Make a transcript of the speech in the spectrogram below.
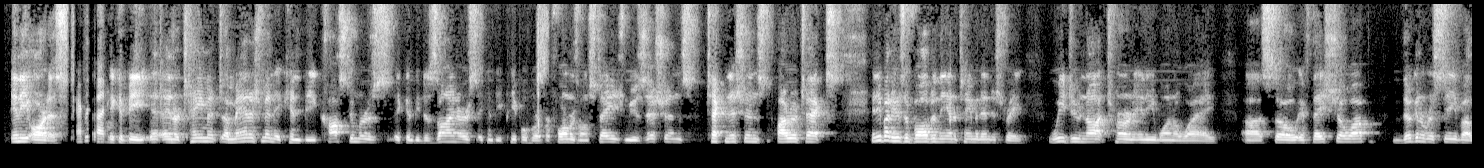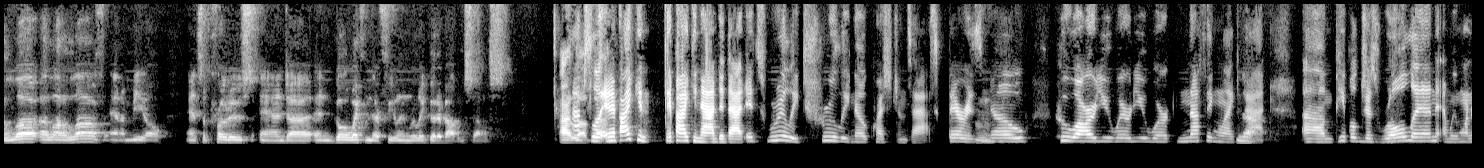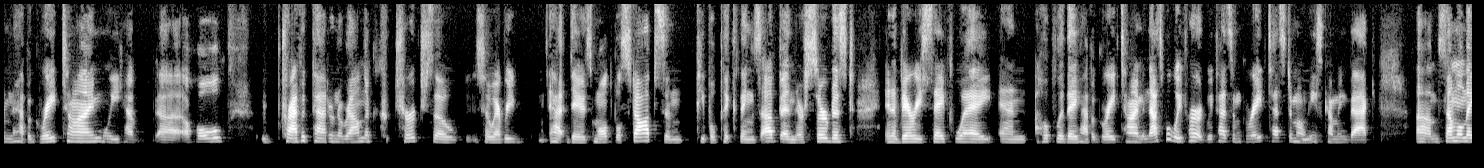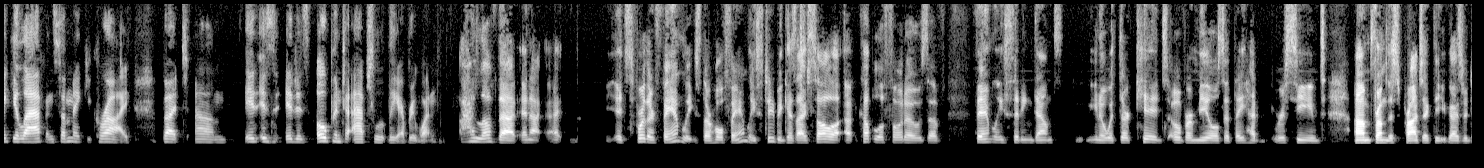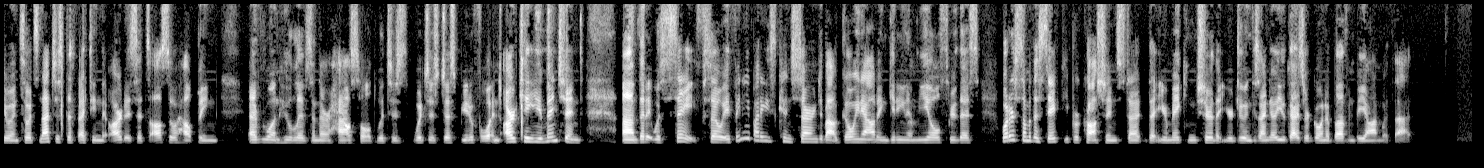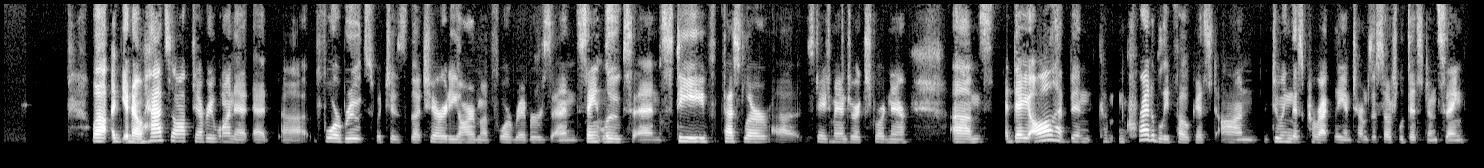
Any artist. Everybody. It could be entertainment uh, management. It can be costumers. It can be designers. It can be people who are performers on stage, musicians, technicians, pyrotechs, anybody who's involved in the entertainment industry. We do not turn anyone away. Uh, so if they show up, they're going to receive a, lo- a lot of love and a meal and some produce and uh, and go away from there feeling really good about themselves. I Absolutely. And if I can if I can add to that, it's really truly no questions asked. There is mm. no who are you, where do you work, nothing like no. that. Um, people just roll in and we want them to have a great time. We have uh, a whole traffic pattern around the church so so every there's multiple stops and people pick things up and they're serviced in a very safe way and hopefully they have a great time. And that's what we've heard. We've had some great testimonies coming back. Um, some will make you laugh and some make you cry but um, it is it is open to absolutely everyone. I love that. And I, I it's for their families their whole families too because i saw a couple of photos of families sitting down, you know, with their kids over meals that they had received um, from this project that you guys are doing. So it's not just affecting the artists; it's also helping everyone who lives in their household, which is which is just beautiful. And RK, you mentioned um, that it was safe. So if anybody's concerned about going out and getting a meal through this, what are some of the safety precautions that that you're making sure that you're doing? Because I know you guys are going above and beyond with that. Well, you know, hats off to everyone at, at uh, Four Roots, which is the charity arm of Four Rivers, and St. Luke's, and Steve Fessler, uh, stage manager extraordinaire. Um, they all have been incredibly focused on doing this correctly in terms of social distancing.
